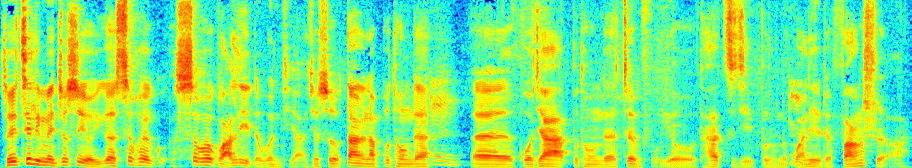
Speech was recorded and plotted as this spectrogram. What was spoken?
所以这里面就是有一个社会社会管理的问题啊，就是当然了，不同的、呃国家、不同的政府有他自己不同的管理的方式啊。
